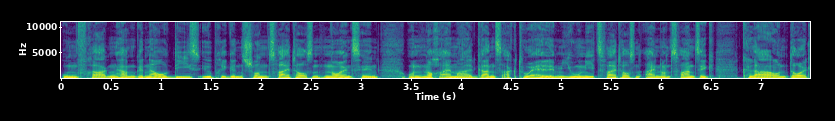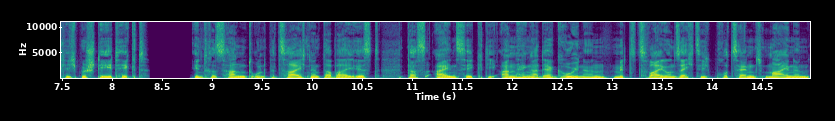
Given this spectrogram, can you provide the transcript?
Umfragen haben genau dies übrigens schon 2019 und noch einmal ganz aktuell im Juni 2021 klar und deutlich bestätigt. Interessant und bezeichnend dabei ist, dass einzig die Anhänger der Grünen mit 62 Prozent meinen,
